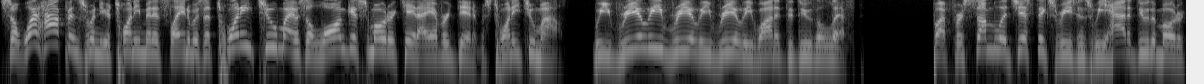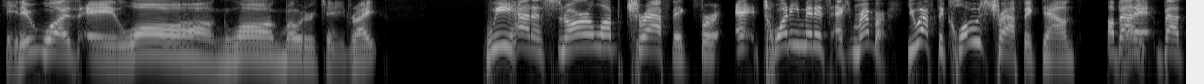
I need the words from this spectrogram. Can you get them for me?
So what happens when you're 20 minutes late? And it was a 22 mile, it was the longest motorcade I ever did. It was 22 miles. We really, really, really wanted to do the lift. But for some logistics reasons, we had to do the motorcade. It was a long, long motorcade, right? We had to snarl up traffic for eh, 20 minutes. Remember, you have to close traffic down about Right. about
